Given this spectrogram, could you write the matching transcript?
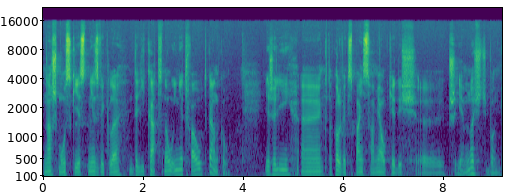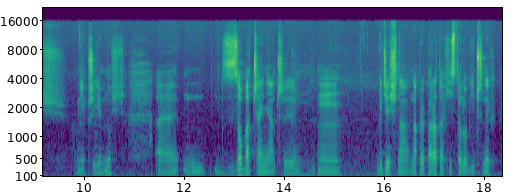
nasz mózg jest niezwykle delikatną i nietrwałą tkanką. Jeżeli e, ktokolwiek z Państwa miał kiedyś e, przyjemność bądź nieprzyjemność e, zobaczenia czy mm, gdzieś na, na preparatach histologicznych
